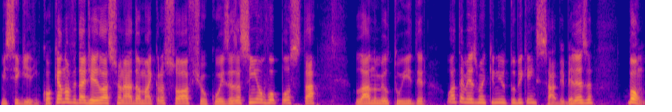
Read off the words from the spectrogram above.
me seguirem. Qualquer novidade relacionada à Microsoft ou coisas assim, eu vou postar lá no meu Twitter ou até mesmo aqui no YouTube, quem sabe, beleza? Bom,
